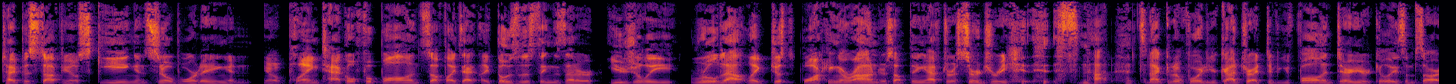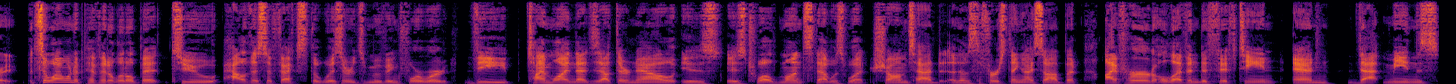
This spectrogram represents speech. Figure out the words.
type of stuff, you know, skiing and snowboarding and you know playing tackle football and stuff like that. Like, those are the things that are usually ruled out. Like, just walking around or something after a surgery, it's not it's not going to void your contract if you fall and tear your Achilles. I'm sorry. So I want to pivot a little bit to how this affects the Wizards moving forward. The the timeline that's out there now is is 12 months. That was what Shams had. That was the first thing I saw. But I've heard 11 to 15, and that means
